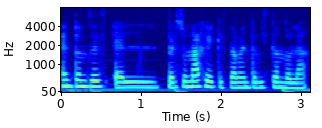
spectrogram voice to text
Entonces el personaje que estaba entrevistándola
